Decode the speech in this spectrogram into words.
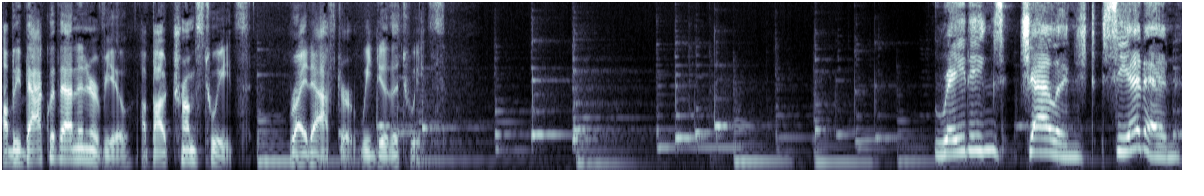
I'll be back with that interview about Trump's tweets right after we do the tweets. Ratings challenged CNN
